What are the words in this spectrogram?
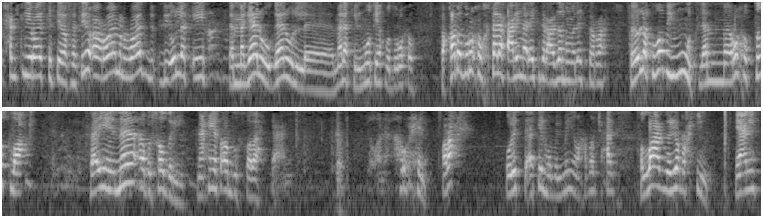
الحديث ليه روايات كثيرة. ففي رواية من الروايات بيقول لك إيه؟ لما جاله جاله ال- ملك الموت يقبض روحه. فقبض روحه اختلف عليه ملائكة العذاب وملائكة الرحمة. فيقول لك وهو بيموت لما روحه بتطلع فإيه؟ ناء بصدري ناحية أرض الصلاح يعني. لو أنا هروح هنا ما راحش. ولسه أكلهم المية وما حصلش حاجة. فالله عز وجل رحيم. يعني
